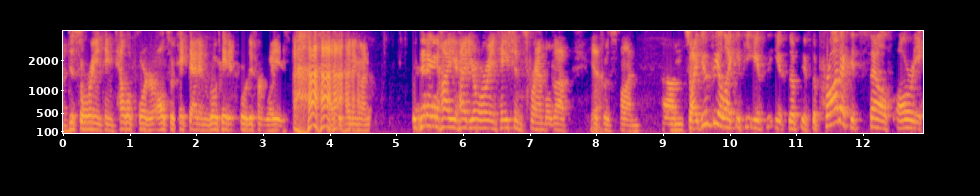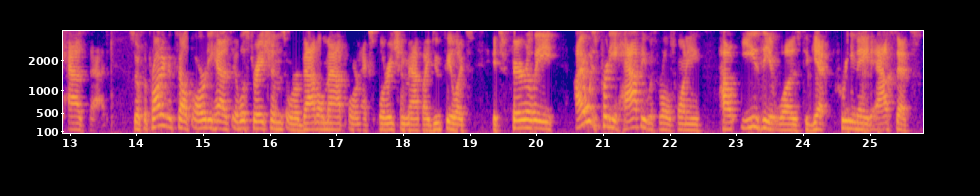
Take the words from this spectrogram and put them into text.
disorienting teleporter also take that and rotate it four different ways uh, depending on depending on how you had your orientation scrambled up yeah. which was fun um, so I do feel like if you, if if the if the product itself already has that, so if the product itself already has illustrations or a battle map or an exploration map, I do feel it's it's fairly. I was pretty happy with Roll Twenty how easy it was to get pre-made assets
